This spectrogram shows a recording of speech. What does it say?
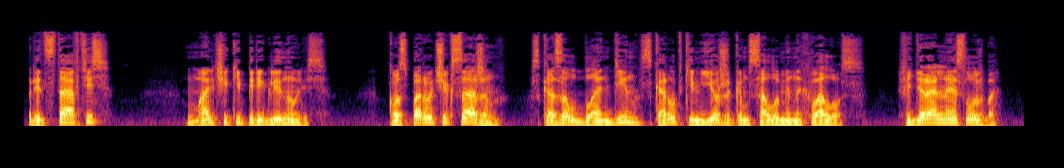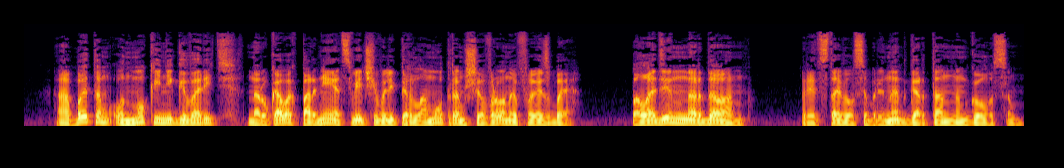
Представьтесь!» Мальчики переглянулись. «Коспоручик Сажен», — сказал блондин с коротким ежиком соломенных волос. «Федеральная служба». Об этом он мог и не говорить. На рукавах парней отсвечивали перламутром шевроны ФСБ. «Паладин Нардон», — представился брюнет гортанным голосом.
